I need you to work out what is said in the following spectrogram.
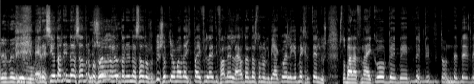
ρε παιδί μου. Ε, ρε, εσύ, όταν είναι ένας άνθρωπος Μισό λεπτό. όταν είναι ένας άνθρωπος, ο οποίος σε όποια ομάδα έχει πάει φυλάει τη φανέλα, όταν ήταν στον Ολυμπιακό έλεγε μέχρι τέλους. Στον Παναθηναϊκό μπε, μπε, μπε, μπε, τον, μπε, μπε, μπε,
